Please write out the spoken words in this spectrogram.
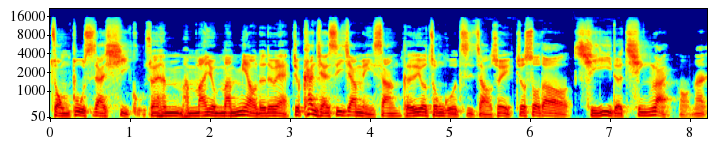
总部是在戏谷，所以很很蛮有蛮妙的，对不对？就看起来是一家美商，可是又中国制造，所以就受到奇异的青睐。哦，那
